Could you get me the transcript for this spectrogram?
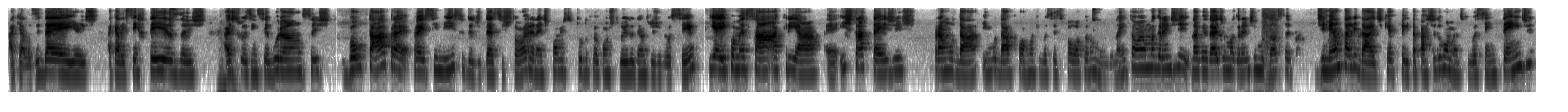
aquelas ideias, aquelas certezas, as suas inseguranças, voltar para esse início de, dessa história, né, de como isso tudo foi construído dentro de você, e aí começar a criar é, estratégias para mudar e mudar a forma que você se coloca no mundo, né? Então é uma grande, na verdade, uma grande mudança de mentalidade que é feita a partir do momento que você entende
